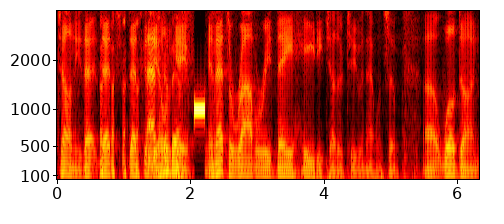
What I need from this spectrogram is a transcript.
telling you that that's that's going to be a whole gonna a game, f***ing and that's a rivalry. They hate each other too in that one. So, uh, well done.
